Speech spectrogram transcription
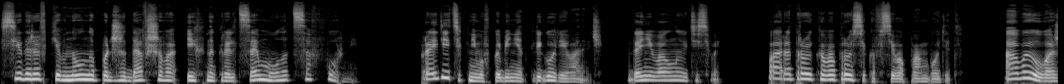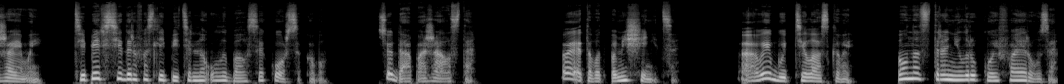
Сидоров кивнул на поджидавшего их на крыльце молодца в форме. «Пройдите к нему в кабинет, Григорий Иванович. Да не волнуйтесь вы. Пара-тройка вопросиков всего к вам будет. А вы, уважаемый...» Теперь Сидоров ослепительно улыбался Корсакову. «Сюда, пожалуйста. Это вот помещеннице. А вы будьте ласковы». Он отстранил рукой Файруза.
